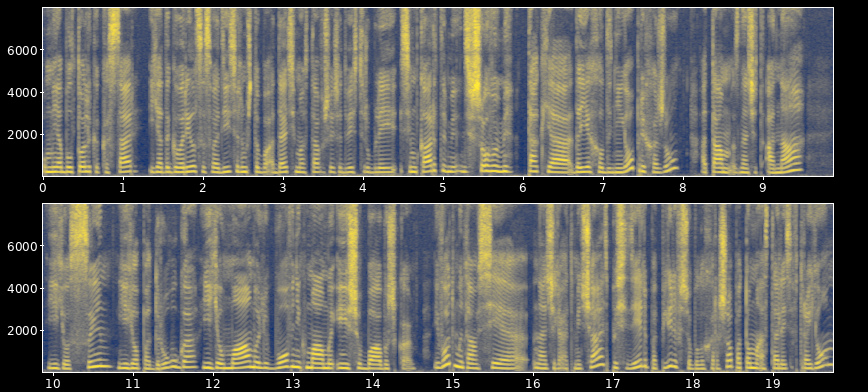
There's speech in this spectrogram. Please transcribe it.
у меня был только косарь, и я договорился с водителем, чтобы отдать ему оставшиеся 200 рублей сим-картами дешевыми. Так я доехал до нее, прихожу, а там, значит, она, ее сын, ее подруга, ее мама, любовник мамы и еще бабушка. И вот мы там все начали отмечать, посидели, попили, все было хорошо. Потом мы остались втроем.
